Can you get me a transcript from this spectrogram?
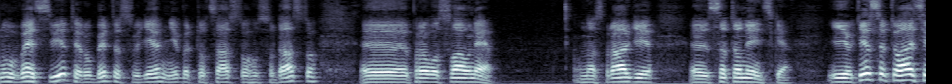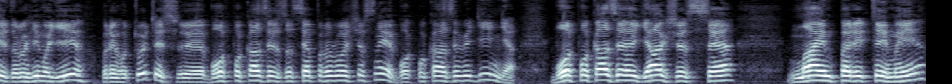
ну весь світ і робити своє, нібито царство государство е, православне, насправді е, сатанинське. І в тій ситуації, дорогі мої, приготуйтесь, е, Бог показує за це пророчі сни, Бог показує видіння, Бог показує, як же все маємо перейти ми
